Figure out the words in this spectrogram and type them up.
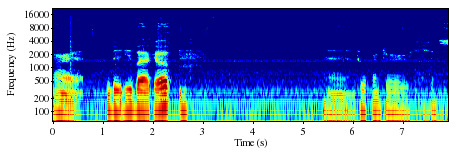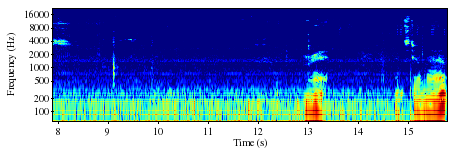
Alright. Boot you back up. And tool printer, yes. Alright. Let's do that.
